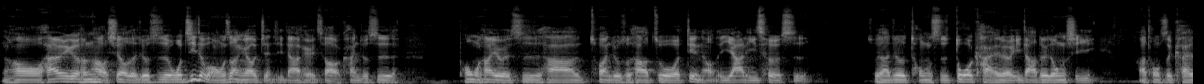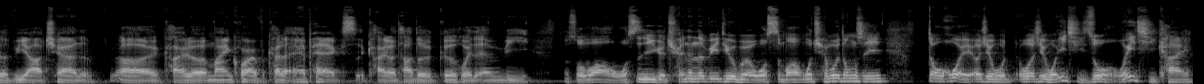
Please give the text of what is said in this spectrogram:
然后还有一个很好笑的，就是我记得网络上也要剪辑，大家可以找我看，就是 Pomu 他有一次他突然就说他做电脑的压力测试，所以他就同时多开了一大堆东西。他同时开了 VR Chat，呃，开了 Minecraft，开了 Apex，开了他的歌会的 MV。他说：“哇，我是一个全能的 VTuber，我什么，我全部东西都会，而且我，而且我一起做，我一起开。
